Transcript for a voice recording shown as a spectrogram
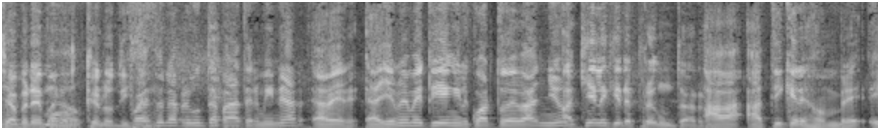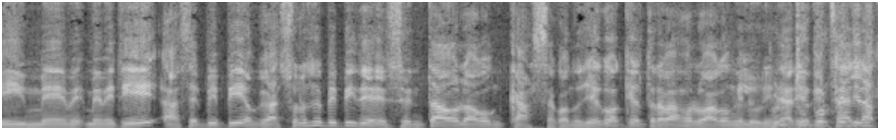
ya veremos Bueno, qué nos ¿Puedo dicen. hacer una pregunta para terminar? A ver, ayer me metí en el cuarto de baño. ¿A quién le quieres preguntar? A, a ti que eres hombre. Y me, me- me metí a hacer pipí, aunque solo hacer pipí de sentado lo hago en casa. Cuando llego aquí al trabajo lo hago en el Pero urinario tú que está en la tienes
